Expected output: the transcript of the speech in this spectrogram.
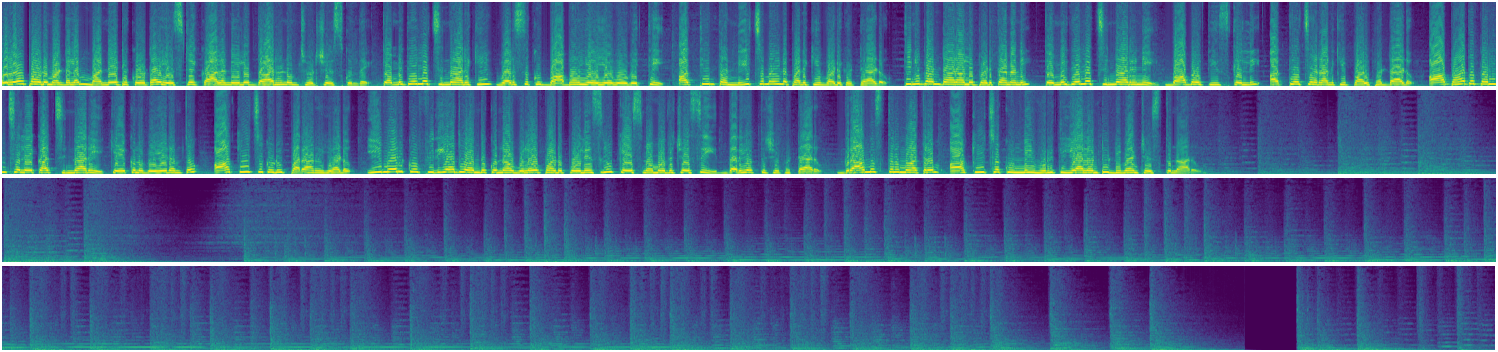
ఉలవపాడు మండలం మన్నేటికోట ఎస్టీ కాలనీలో దారుణం చోటు చేసుకుంది. తొమ్మిదేళ్ళ చిన్నారికి వరుసకు బాబాయి అయ్యే ఓ వ్యక్తి అత్యంత నీచమైన పనికి వడిగట్టాడు. తినుబండారాలు పెడతానని తొమ్మిదేళ్ళ చిన్నారిని బాబాయ్ తీసుకెళ్ళి అత్యాచారానికి పాల్పడ్డాడు. ఆ బాధ భరించలేక చిన్నారి కేకులు వేయడంతో ఆ కీచకుడు పరారయ్యాడు. ఈ మేరకు ఫిర్యాదు అందుకున్న ఉలవపాడు పోలీసులు కేసు నమోదు చేసి దర్యాప్తు చేపట్టారు. గ్రామస్తులు మాత్రం ఆ కీచకుణ్ణి ఉరి తీయాలంటూ డిమాండ్ చేస్తున్నారు.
